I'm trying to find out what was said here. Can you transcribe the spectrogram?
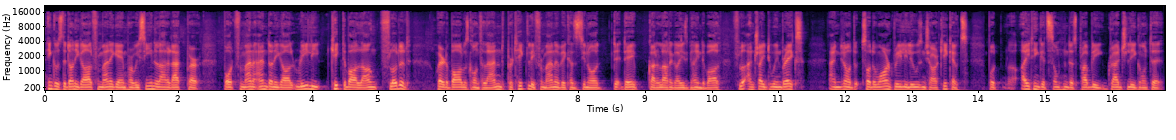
I think it was the Donegal Fermanagh game where we've seen a lot of that where both Fermanagh and Donegal really kicked the ball long, flooded where the ball was going to land, particularly Fermanagh because, you know, they, they got a lot of guys behind the ball and tried to win breaks. And, you know, so they weren't really losing short kickouts. But I think it's something that's probably gradually going to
